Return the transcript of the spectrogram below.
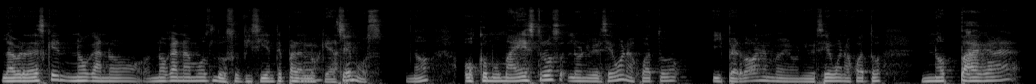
la verdad es que no ganó, no ganamos lo suficiente para lo que sí. hacemos, ¿no? O como maestros, la Universidad de Guanajuato, y perdónenme, Universidad de Guanajuato, no paga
